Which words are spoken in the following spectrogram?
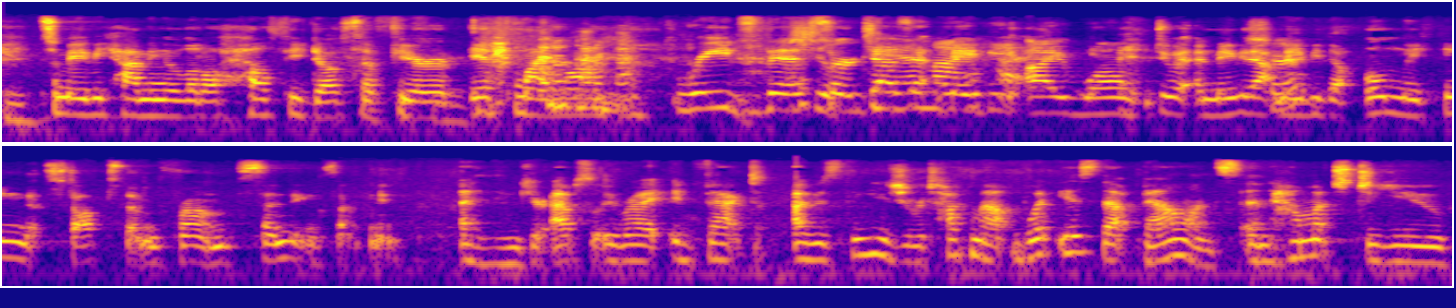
Mm-hmm. So maybe having a little healthy dose of fear. If my mom reads this She'll or does it, maybe head. I won't do it, and maybe that Sure. may be the only thing that stops them from sending something. I think you're absolutely right. In fact, I was thinking as you were talking about what is that balance and how much do you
